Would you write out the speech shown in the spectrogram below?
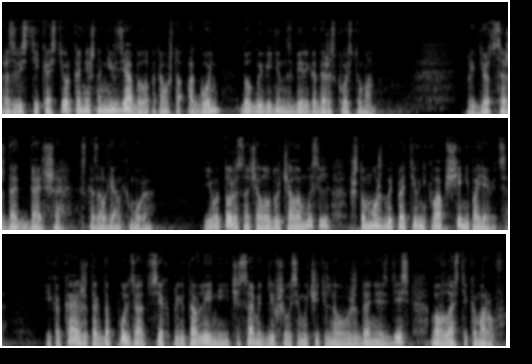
Развести костер, конечно, нельзя было, потому что огонь был бы виден с берега даже сквозь туман. «Придется ждать дальше», — сказал Ян хмуро. Его тоже сначала удручала мысль, что, может быть, противник вообще не появится. И какая же тогда польза от всех приготовлений и часами длившегося мучительного выжидания здесь, во власти комаров?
